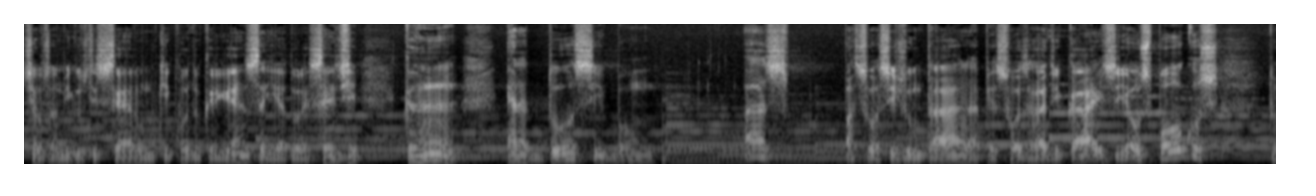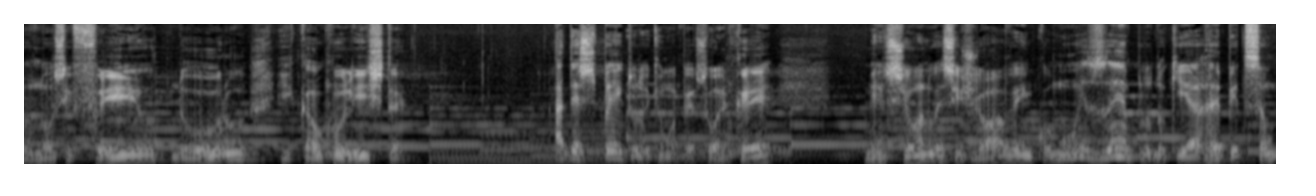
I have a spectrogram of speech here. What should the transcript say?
Seus amigos disseram que, quando criança e adolescente, Khan era doce e bom. Mas passou a se juntar a pessoas radicais e, aos poucos, tornou-se frio, duro e calculista. A despeito do que uma pessoa crê, menciono esse jovem como um exemplo do que a repetição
